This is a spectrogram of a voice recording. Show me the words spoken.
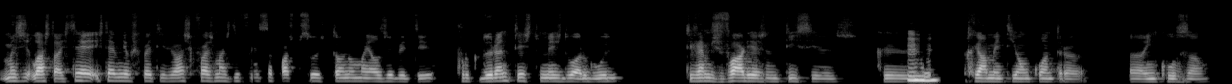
mas lá está, isto é, isto é a minha perspectiva. Eu acho que faz mais diferença para as pessoas que estão no meio LGBT, porque durante este mês do orgulho tivemos várias notícias que uhum. realmente iam contra a inclusão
